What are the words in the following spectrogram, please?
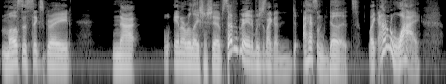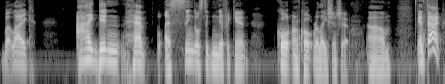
most of sixth grade not in a relationship. Seventh grade it was just like a. I had some duds. Like I don't know why, but like I didn't have a single significant quote unquote relationship. Um, in fact,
